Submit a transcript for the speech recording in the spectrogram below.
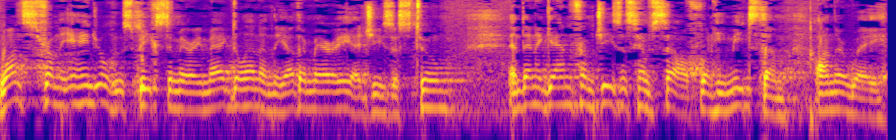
Once from the angel who speaks to Mary Magdalene and the other Mary at Jesus' tomb, and then again from Jesus himself when he meets them on their way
